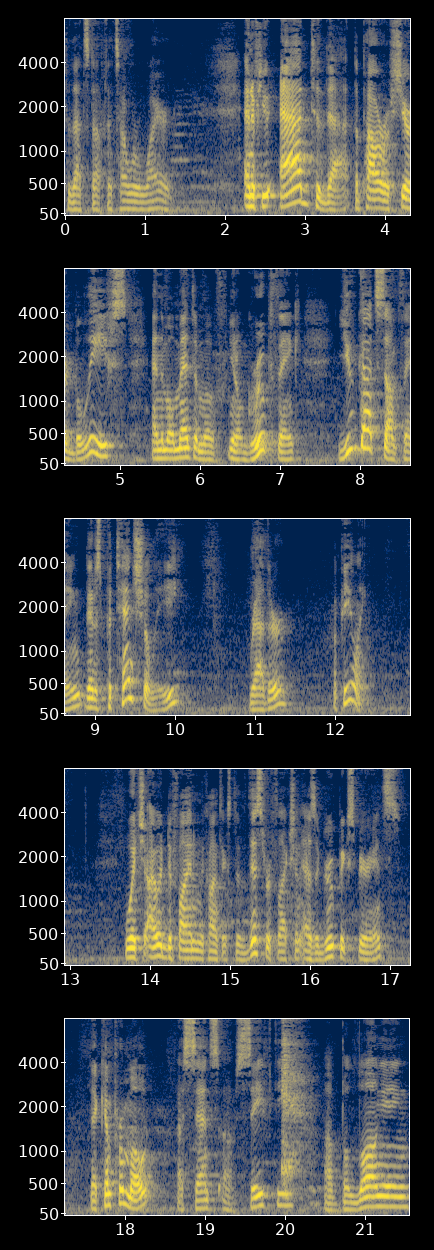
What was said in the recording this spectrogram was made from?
to that stuff. That's how we're wired. And if you add to that the power of shared beliefs and the momentum of you know groupthink, you've got something that is potentially rather appealing, which I would define in the context of this reflection as a group experience that can promote a sense of safety, of belonging,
